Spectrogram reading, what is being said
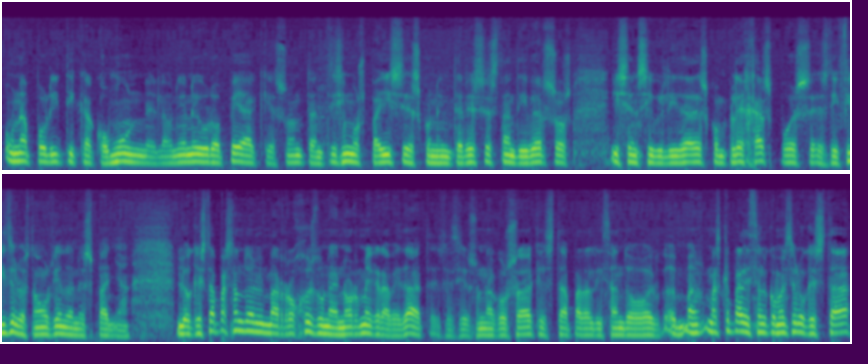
una, política común en la Unión Europea, que son tantísimos países con intereses tan diversos y sensibilidades complejas, pues es difícil, lo estamos viendo en España. Lo que está pasando en el Mar Rojo es de una enorme gravedad, es decir, es una cosa que está paralizando, más, que paralizar el comercio, lo que está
